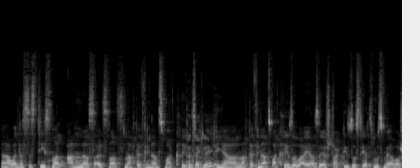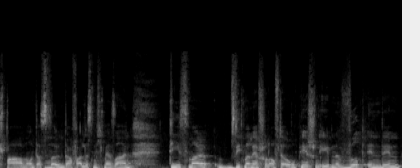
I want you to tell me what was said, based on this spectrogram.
Ja, aber das ist diesmal anders als nach der Finanzmarktkrise. Tatsächlich? Ja, nach der Finanzmarktkrise war ja sehr stark dieses, jetzt müssen wir aber sparen und das äh, mhm. darf alles nicht mehr sein. Diesmal sieht man ja schon auf der europäischen Ebene, wird in den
